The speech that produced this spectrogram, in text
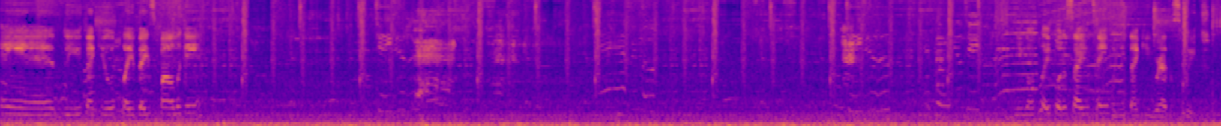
And do you think you'll play baseball again? Play for the same team or you think you'd rather switch?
